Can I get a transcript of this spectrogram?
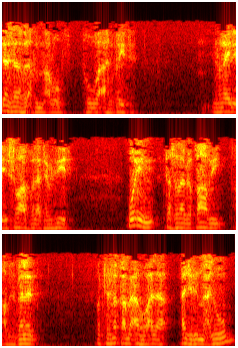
جاز له الأكل المعروف هو أهل بيته من غير إسراف ولا تبذير. وإن اتصل بالقاضي قاضي البلد واتفق معه على أجر معلوم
